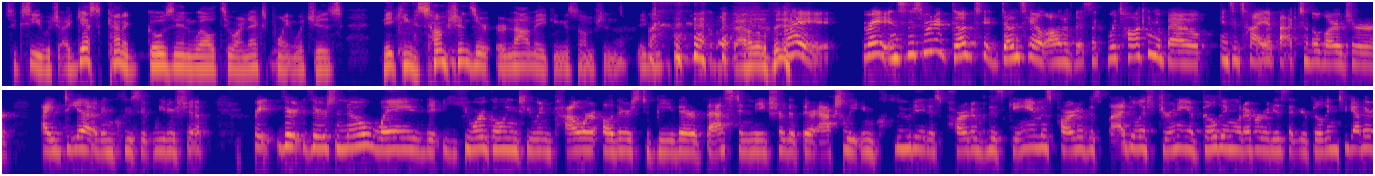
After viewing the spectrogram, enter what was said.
succeed, which I guess kind of goes in well to our next point, which is making assumptions or, or not making assumptions. Maybe talk about that a little bit. Right. Right. And so sort of dovetail, dovetail out of this, like we're talking about, and to tie it back to the larger idea of inclusive leadership, right? There, there's no way that you're going to empower others to be their best and make sure that they're actually included as part of this game, as part of this fabulous journey of building whatever it is that you're building together.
